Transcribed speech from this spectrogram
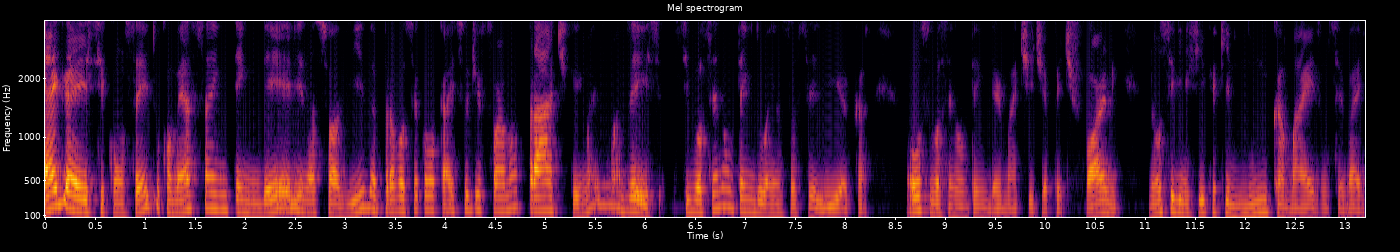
pega esse conceito, começa a entender ele na sua vida para você colocar isso de forma prática. E mais uma vez, se você não tem doença celíaca ou se você não tem dermatite apetiforme, não significa que nunca mais você vai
